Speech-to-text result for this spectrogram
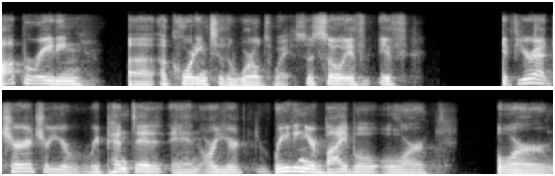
operating uh, according to the world's ways. So so if if if you're at church or you're repented and or you're reading your Bible or or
